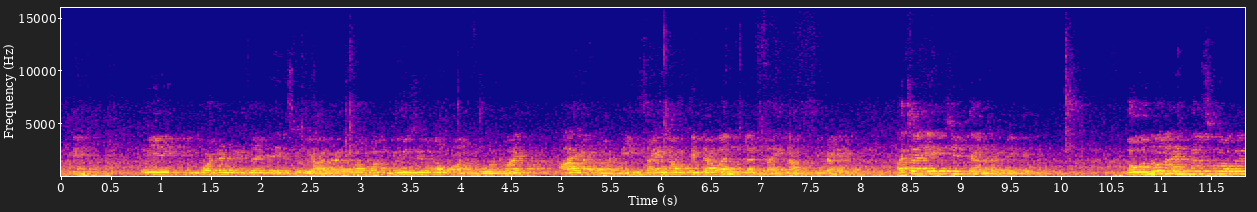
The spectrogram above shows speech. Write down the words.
okay तो ये important result है इसको याद रखना होगा mu 0 upon 4 pi i upon d sin of theta 1 plus sin of theta 2 अच्छा एक चीज़ ध्यान रखने की दोनों एंगल्स को अगर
